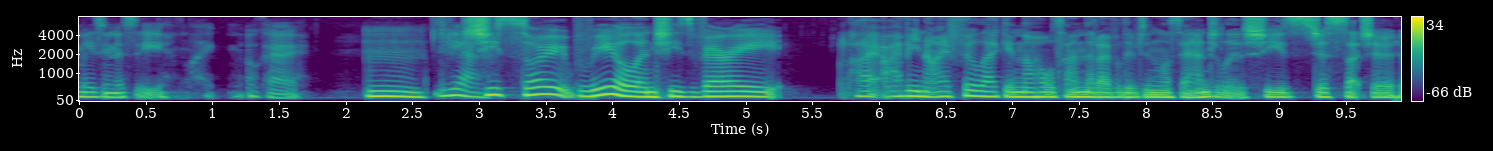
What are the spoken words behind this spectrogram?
amazing to see. Like, okay. Mm. Yeah. She's so real and she's very like I mean, I feel like in the whole time that I've lived in Los Angeles, she's just such a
